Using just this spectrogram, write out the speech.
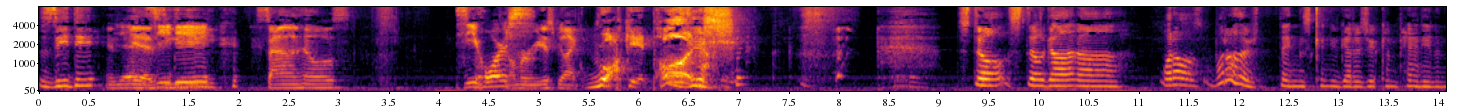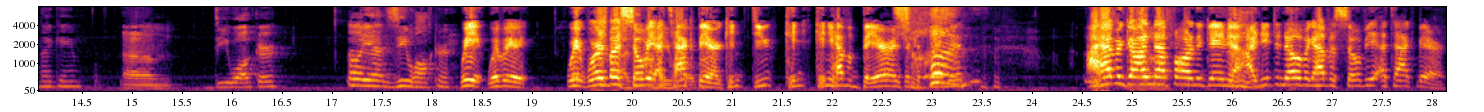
ZD. And, Yeah, ZD, ZD. Silent Hills. Seahorse. Norman Reedus be like, Rocket Punch! Still still got uh what else what other things can you get as your companion in that game? um, D Walker. Oh yeah, Z Walker. Wait, wait, wait, wait. Where's my Soviet attack robot. bear? Can do you can can you have a bear as your companion? I haven't gotten that far in the game yet. I need to know if I can have a Soviet attack bear.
